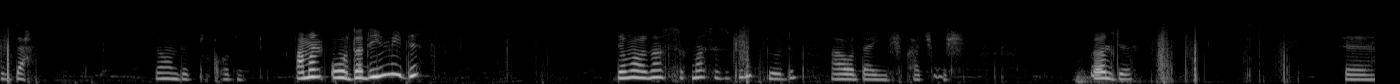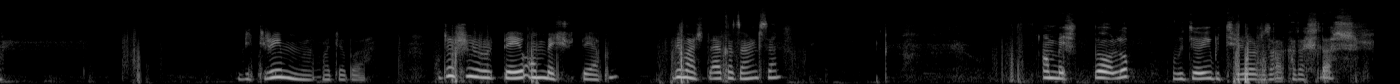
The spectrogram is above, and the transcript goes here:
Şurada. Döndürdük kodum. Aman orada değil miydi? Demin oradan sıkma sesi duyup gördüm. Ha oradaymış. Kaçmış. Öldü. Ee, bitireyim mi acaba? Burada şu rütbeyi 15 rütbe yapın. Bir maç daha kazanırsam 15 rütbe olup videoyu bitiriyoruz arkadaşlar.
